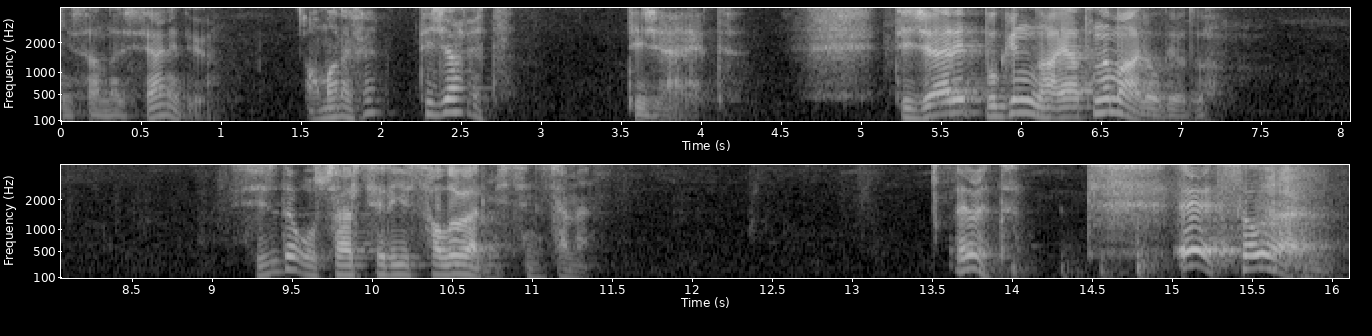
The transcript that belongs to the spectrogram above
İnsanlar isyan ediyor. Aman efendim, ticaret. Ticaret. Ticaret bugün hayatına mal oluyordu. Siz de o serseriyi salıvermişsiniz hemen. Evet. Evet, salıverdim.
